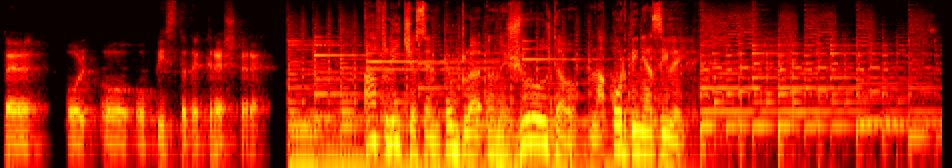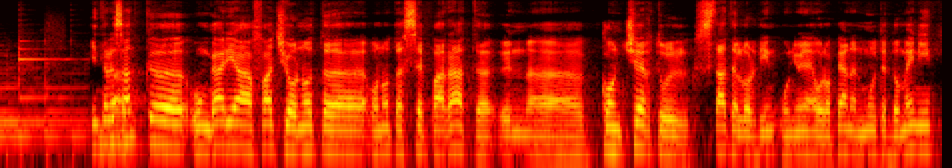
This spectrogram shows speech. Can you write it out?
pe o, o, o pistă de creștere. Afli ce se întâmplă în jurul tău, la ordinea zilei. Interesant da. că Ungaria face o notă, o notă separată în uh, concertul statelor din Uniunea Europeană în multe domenii,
